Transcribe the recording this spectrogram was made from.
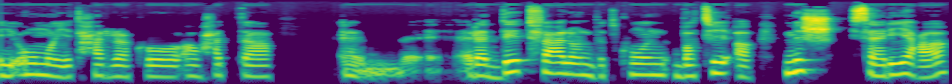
يقوموا يتحركوا أو حتى ردات فعلهم بتكون بطيئة مش سريعة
